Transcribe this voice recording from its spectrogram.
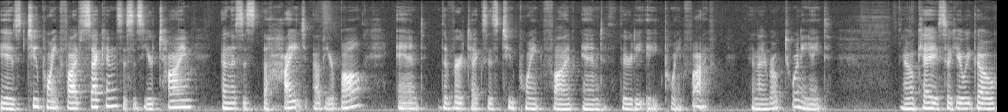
is 2.5 seconds. This is your time, and this is the height of your ball. And the vertex is 2.5 and 38.5. And I wrote 28. Okay, so here we go.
